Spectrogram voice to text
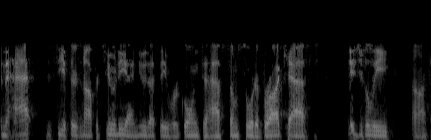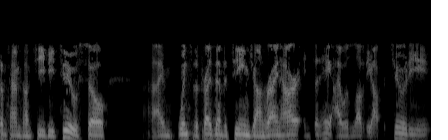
in the hat to see if there's an opportunity. I knew that they were going to have some sort of broadcast digitally, uh, sometimes on TV too. So I went to the president of the team, John Rinehart, and said, hey, I would love the opportunity.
